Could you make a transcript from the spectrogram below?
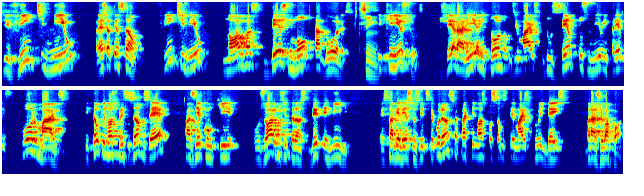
de 20 mil, preste atenção, 20 mil novas desmontadoras. Sim. E que isso geraria em torno de mais 200 mil empregos formais. Então, o que nós precisamos é fazer com que os órgãos de trânsito determinem, estabeleçam os itens de segurança para que nós possamos ter mais fluidez Brasil afora.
